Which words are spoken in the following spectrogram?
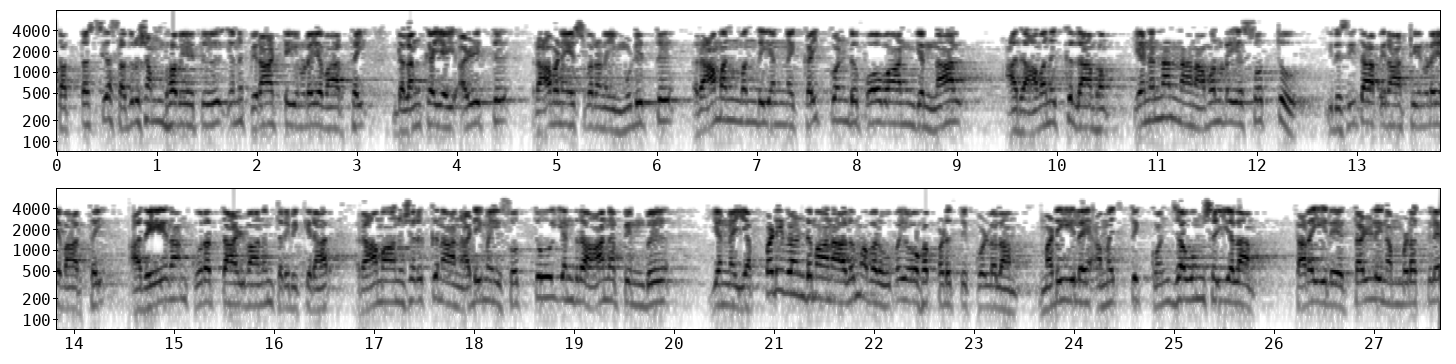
தத்தசிய சதுருஷம் பவேத்து என்று பிராட்டியினுடைய வார்த்தை. இந்த லங்கையை அழித்து ராவணேஸ்வரனை முடித்து ராமன் வந்து என்னை கை கொண்டு போவான் என்னால் அது அவனுக்கு லாபம். ஏனென்றால் நான் அவனுடைய சொத்து இது சீதா பிராட்டியினுடைய வார்த்தை அதேதான் குரத்தாழ்வானும் தெரிவிக்கிறார். ராமானுஷருக்கு நான் அடிமை சொத்து என்று ஆன பின்பு என்னை எப்படி வேண்டுமானாலும் அவர் உபயோகப்படுத்திக் கொள்ளலாம். மடியிலே அமைத்து கொஞ்சவும் செய்யலாம். தரையிலே தள்ளி நம்மிடத்திலே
